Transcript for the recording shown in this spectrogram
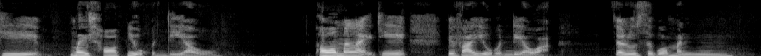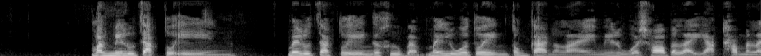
ที่ไม่ชอบอยู่คนเดียว เพราะว่าเมื่อไหร่ที่พี่ฟ้าอยู่คนเดียวอะ จะรู้สึกว่ามันมันไม่รู้จักตัวเอง ไม่รู้จักตัวเองก็คือ แบบไม่รู้ว่าตัวเองต้องการอะไร ไม่รู้ว่าชอบอะไร อยากทำอะไร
